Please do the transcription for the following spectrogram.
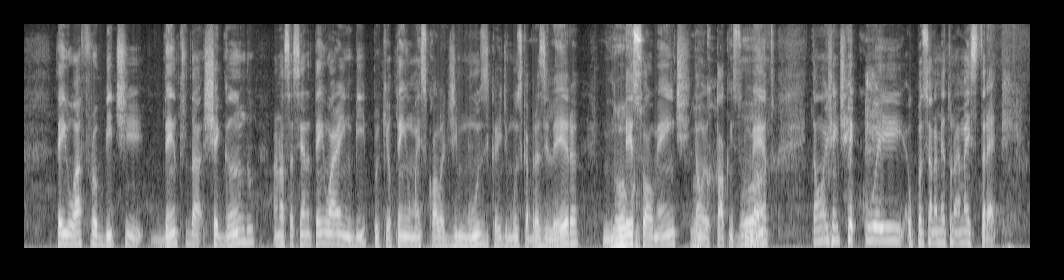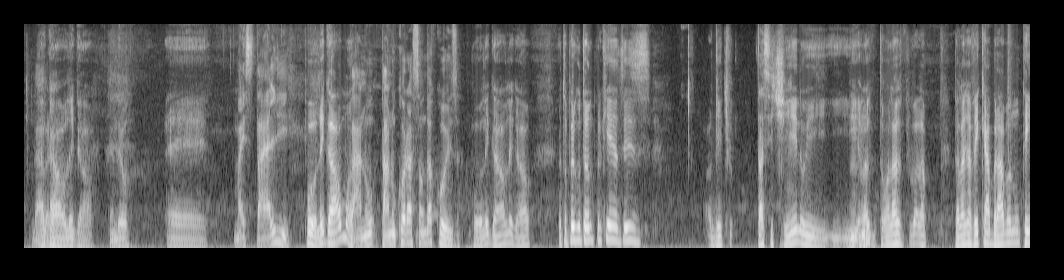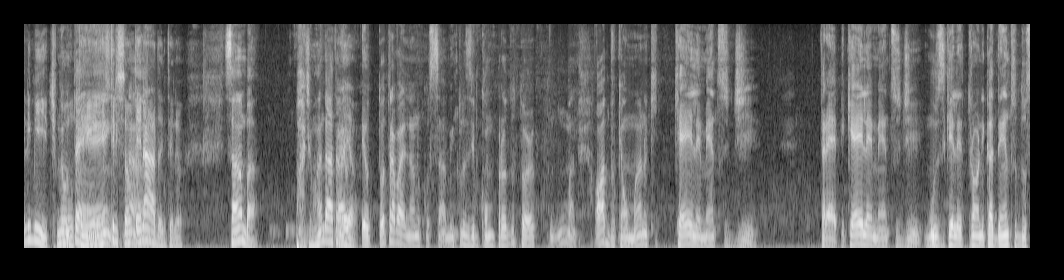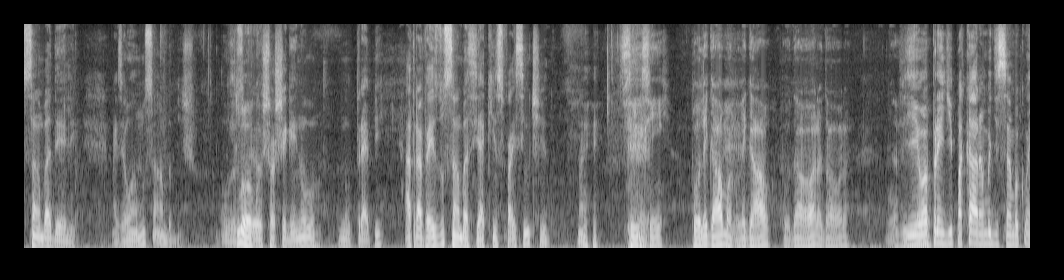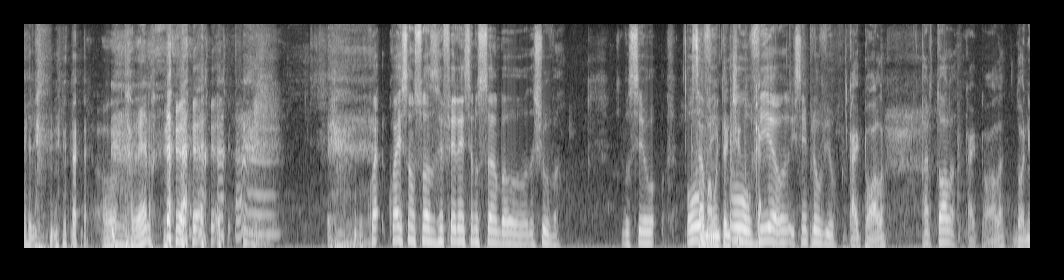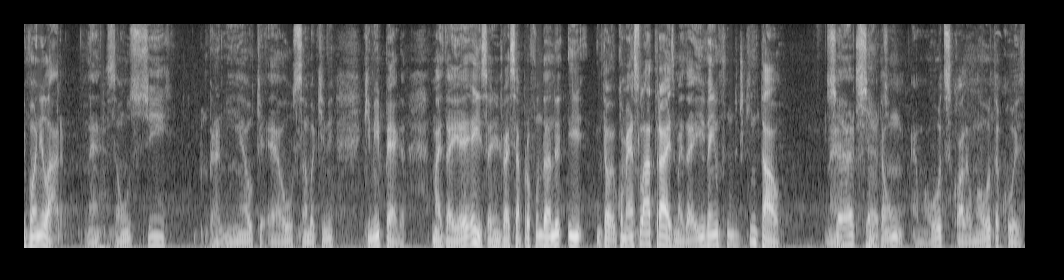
Tem o Afrobeat dentro da. chegando na nossa cena. Tem o RB, porque eu tenho uma escola de música e de música brasileira, Louco. pessoalmente. Então eu Louco. toco instrumento. Então a gente recua e o posicionamento não é mais trap. Legal, Brava, legal. entendeu? É... Mas tá ali. Pô, legal, mano. Tá no, tá no coração da coisa. Pô, legal, legal. Eu tô perguntando porque às vezes alguém te- tá assistindo e, e- Uhum. ela, então ela, ela, ela já vê que a Braba não tem limite, tipo, Não não, tem, tem, restrição, não tem nada, entendeu? Samba. Pode mandar também. Aí, eu tô trabalhando com samba, inclusive como produtor. com um mano. Óbvio que é um mano que quer elementos de trap, quer elementos de música eletrônica dentro do samba dele. Mas eu amo samba, bicho. Louco. eu só cheguei no, no trap através do samba, se é que isso faz sentido. Né? Sim, sim. Pô, legal, mano, legal. Pô, da hora, da hora. E eu aprendi pra caramba de samba com ele. Ó, tá vendo? Qua- Quais são suas referências no samba ô, da chuva? Que você ou- ouve, Samba muito antigo. ouvia e sempre ouviu. Cartola, Cartola. Cartola, Dona Ivone Lara, né? São os Sim. Pra mim é o que é o samba que me, que me pega. Mas daí é isso, a gente vai se aprofundando e então eu começo lá atrás, mas daí vem o fundo de quintal, né? Certo, certo. Então é uma outra escola, é uma outra coisa.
